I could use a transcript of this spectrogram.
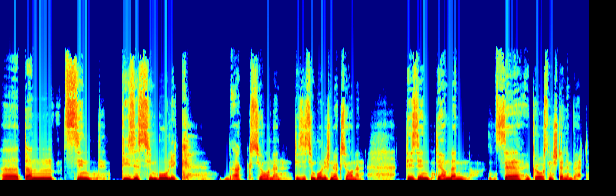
äh, dann sind diese Symbolikaktionen, diese symbolischen Aktionen, die, sind, die haben einen sehr großen Stellenwert.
